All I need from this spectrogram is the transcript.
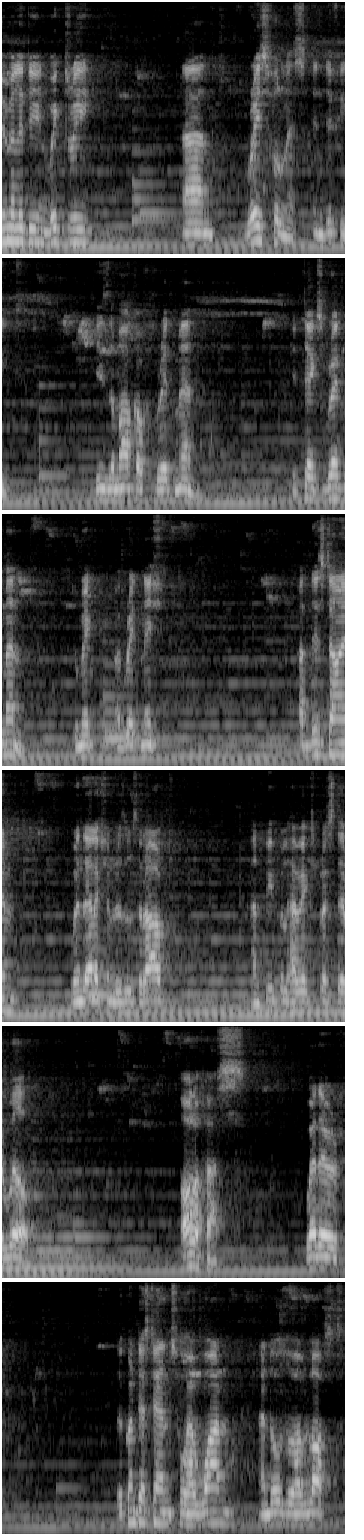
Humility in victory and gracefulness in defeat is the mark of great men. It takes great men to make a great nation. At this time, when the election results are out and people have expressed their will, all of us, whether the contestants who have won and those who have lost,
